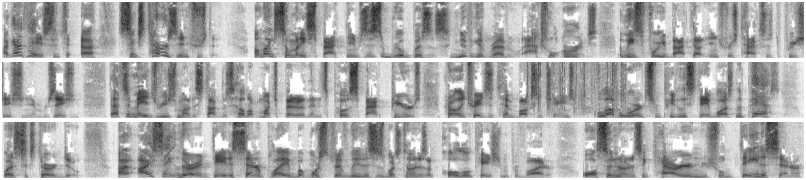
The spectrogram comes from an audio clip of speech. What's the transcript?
I got to tell you, uh, Cyxtera is interesting. Unlike so many SPAC names, this is a real business, significant revenue, actual earnings, at least before you back out interest, taxes, depreciation, and amortization. That's a major reason why the stock has held up much better than its post-SPAC peers. Currently trades at 10 bucks and change, a level where it's repeatedly stabilized in the past. What does Cyxtera do? I, I say they're a data center play, but more specifically, this is what's known as a co-location provider, also known as a carrier-neutral data center,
